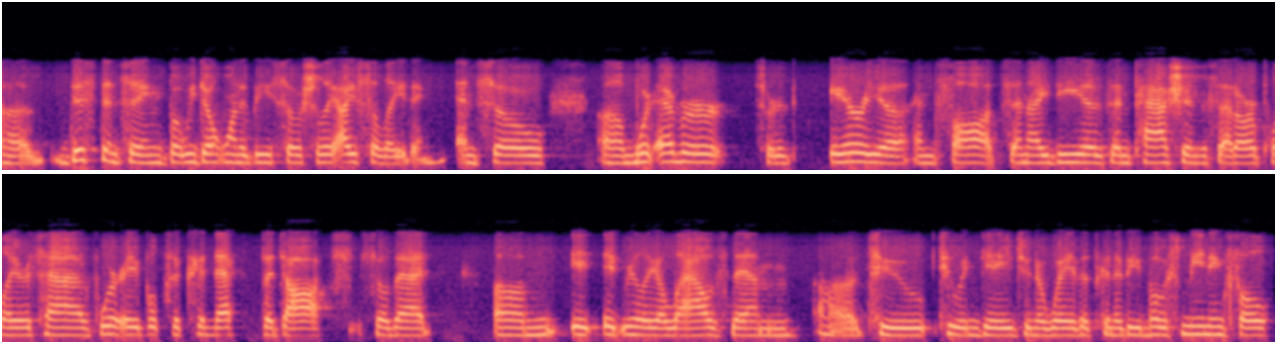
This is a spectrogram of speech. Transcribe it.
uh, distancing, but we don't want to be socially isolating. And so, um, whatever sort of area and thoughts and ideas and passions that our players have, we're able to connect the dots so that um, it, it, really allows them uh, to to engage in a way that's going to be most meaningful,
